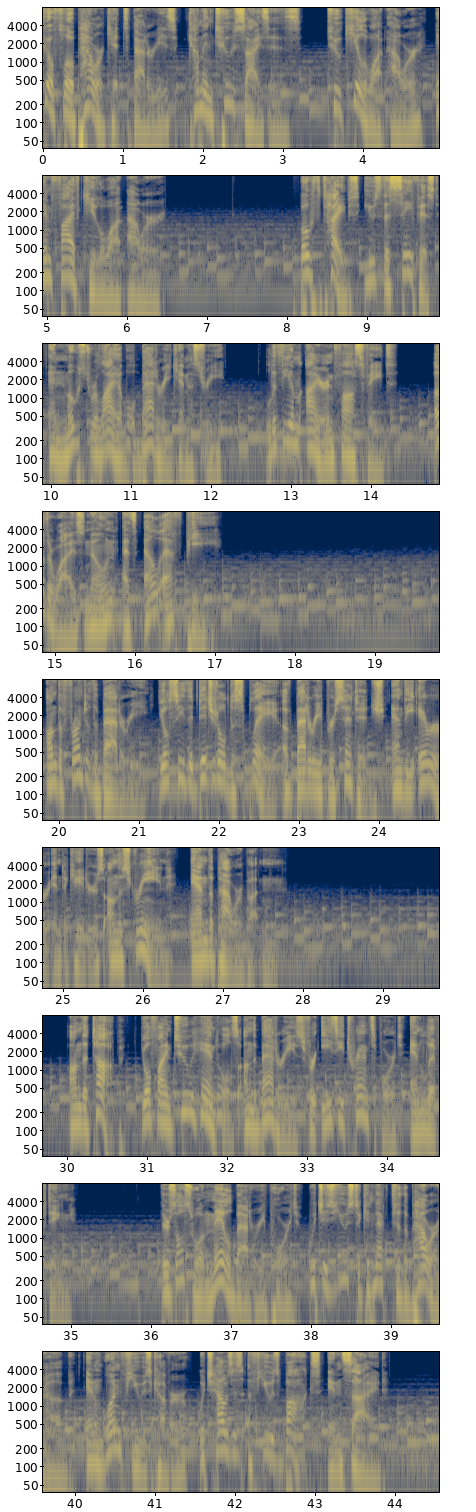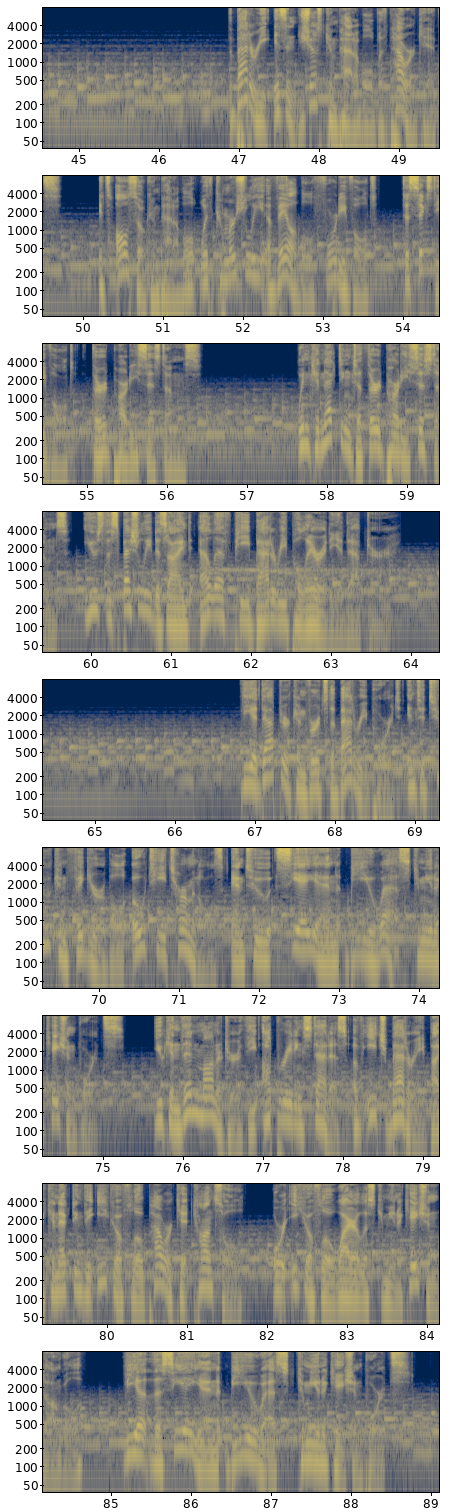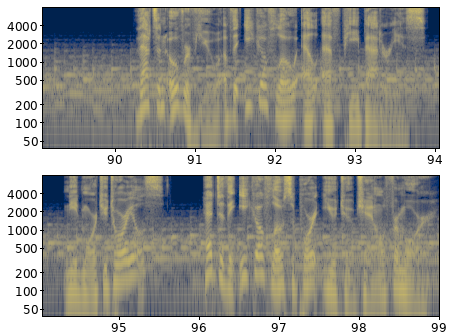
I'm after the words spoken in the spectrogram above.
EcoFlow Power Kits batteries come in two sizes, 2 kilowatt hour and 5 kilowatt hour. Both types use the safest and most reliable battery chemistry, lithium iron phosphate, otherwise known as LFP. On the front of the battery, you'll see the digital display of battery percentage and the error indicators on the screen and the power button. On the top, you'll find two handles on the batteries for easy transport and lifting. There's also a male battery port which is used to connect to the power hub and one fuse cover which houses a fuse box inside. The battery isn't just compatible with power kits, it's also compatible with commercially available 40 volt to 60 volt third-party systems. When connecting to third-party systems, use the specially designed LFP battery polarity adapter. The adapter converts the battery port into two configurable OT terminals and two CAN BUS communication ports. You can then monitor the operating status of each battery by connecting the EcoFlow Power Kit console or EcoFlow wireless communication dongle via the CAN BUS communication ports. That's an overview of the EcoFlow LFP batteries. Need more tutorials? Head to the EcoFlow Support YouTube channel for more.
